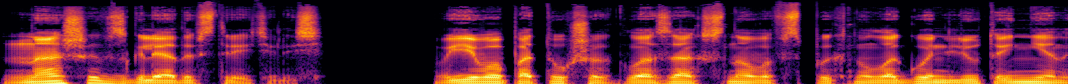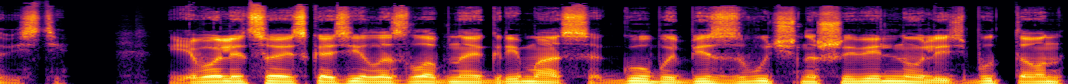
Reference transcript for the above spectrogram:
Наши взгляды встретились. В его потухших глазах снова вспыхнул огонь лютой ненависти. Его лицо исказило злобная гримаса, губы беззвучно шевельнулись, будто он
